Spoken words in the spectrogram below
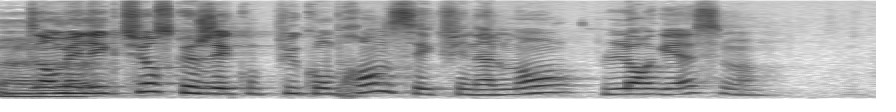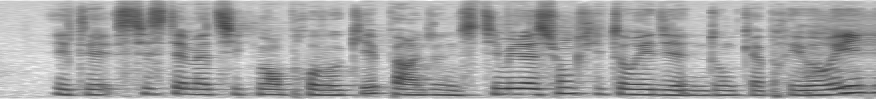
Euh, Dans mes lectures, ce que j'ai pu comprendre, c'est que finalement, l'orgasme était systématiquement provoqué par une stimulation clitoridienne. Donc, a priori,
